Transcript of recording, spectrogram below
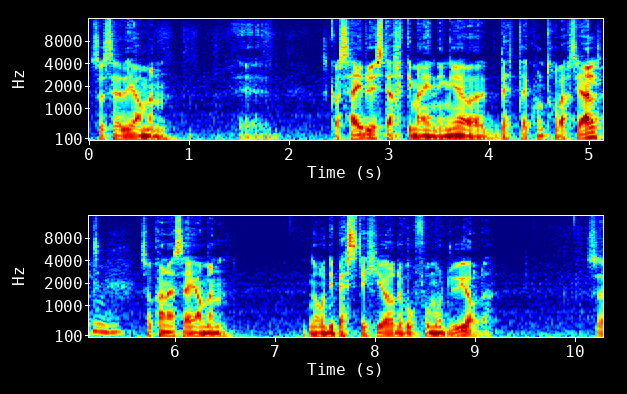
Så sier de ja, men eh, skal si du har sterke meninger, og dette er kontroversielt, så kan jeg si ja, men når de beste ikke gjør det, hvorfor må du gjøre det? Så.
